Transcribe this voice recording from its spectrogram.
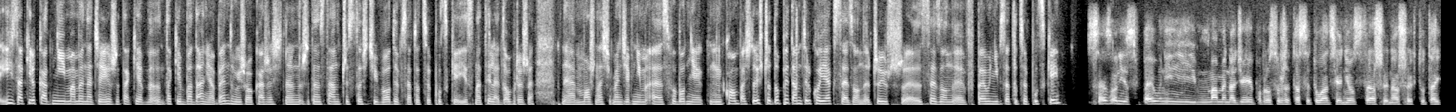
I za kilka dni mamy nadzieję, że takie, takie badania będą i że okaże się, ten, że ten stan czystości wody w Zatoce Puckiej jest na tyle dobry, że e, można się będzie w nim e, swobodnie kąpać. To jeszcze dopytam tylko jak sezon. Czy już e, sezon w pełni w Zatoce Puckiej? Sezon jest w pełni i mamy nadzieję po prostu, że ta sytuacja nie odstraszy naszych tutaj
